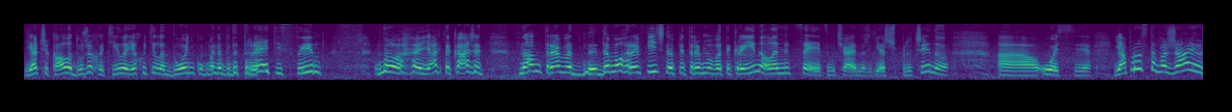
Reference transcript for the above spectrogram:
Я чекала, дуже хотіла. Я хотіла доньку, в мене буде третій син. Ну, як то кажуть, нам треба демографічно підтримувати країну, але не це, звичайно ж, є ж причиною. А, ось я просто вважаю,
